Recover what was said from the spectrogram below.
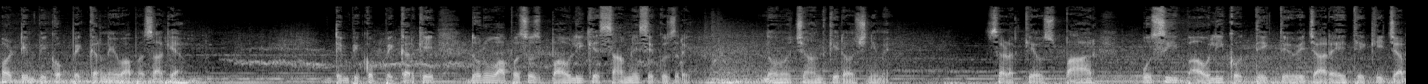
और डिम्पी को पिक करने वापस आ गया। डिम्पी को पिक करके दोनों वापस उस बाउली के सामने से गुजरे, दोनों चाँद की रोशनी में। सड़क के उस पार उसी बाउली को देखते हुए जा रहे थे कि जब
